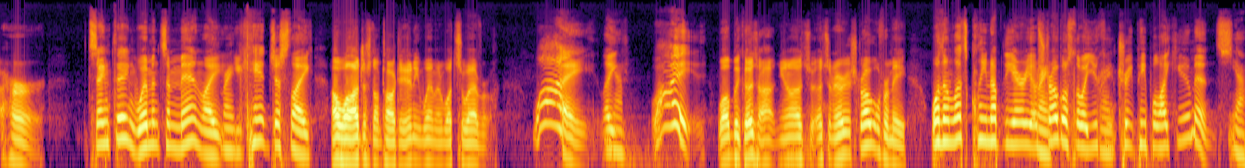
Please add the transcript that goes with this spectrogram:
her. Same thing, women to men. Like Right. you can't just like, oh well, I just don't talk to any women whatsoever. Why? Like Yeah. why? Well, because I, you know it's, it's an area of struggle for me. Well, then let's clean up the area of Right. struggle so the way you can treat people like humans. Yeah.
